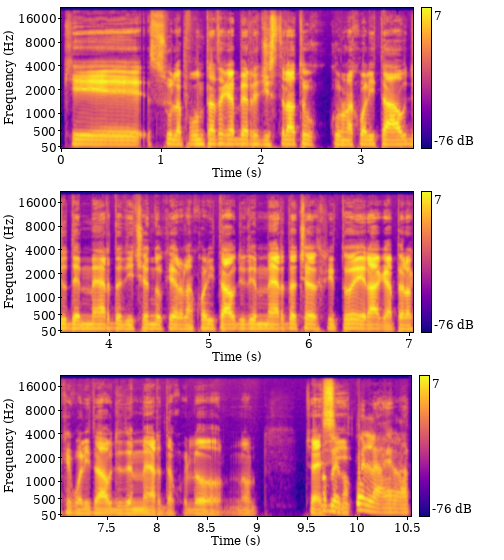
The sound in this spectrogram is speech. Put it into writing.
che sulla puntata che abbiamo registrato con una qualità audio de merda dicendo che era una qualità audio de merda, c'era scritto ehi raga, però che qualità audio de merda, quello non... Cioè Vabbè, sì, ma quella è la,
